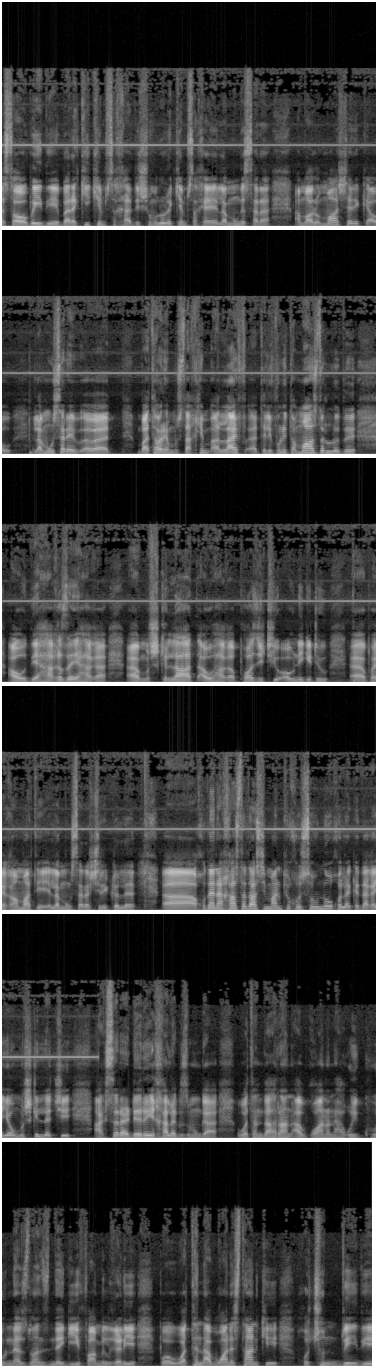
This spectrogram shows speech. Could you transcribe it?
لسوابي د برکی کیم څخه، د شمولو کیم څخه لمونږ سره معلومات شریک او لمونږ سره به تور مستقیم لایف ټلیفوني تماس درلود او د هغه ځای هغه مشکلات او هغه پوزټیو او نیگیټیو پیغامات لمونږ سره شریک کړل. خدای نه خواسته داسې منفي خو سونو خو لکه دغه یو مشکل چې اکثره ډېری خلک زمونږ وطنداران، افغانان، هغوی کورونه ځوان زندگی، فامیل غړي په وطن افغانستان کې خو چون دوی دی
